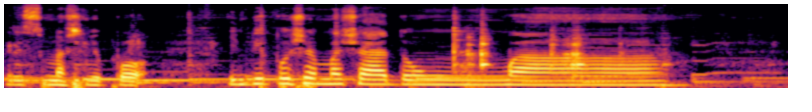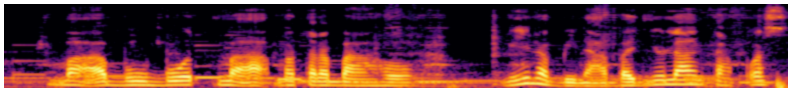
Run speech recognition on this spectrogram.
Christmas nyo po. Hindi po siya masyadong ma, maabubot, ma, matrabaho. Yun, binabad nyo lang. Tapos,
